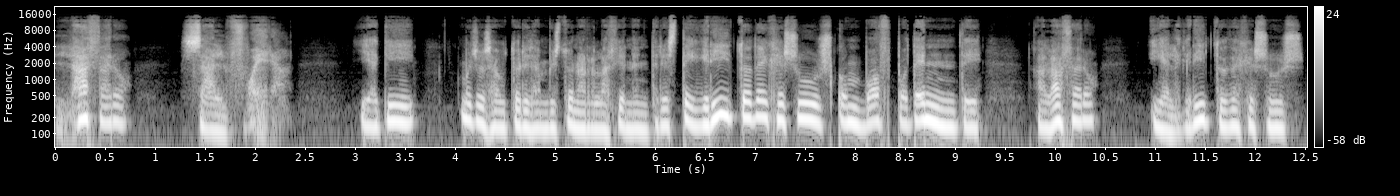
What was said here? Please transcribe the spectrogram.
Lázaro, sal fuera. Y aquí muchos autores han visto una relación entre este grito de Jesús con voz potente a Lázaro y el grito de Jesús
